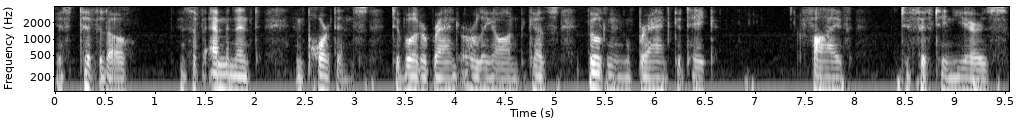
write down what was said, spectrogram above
it's pivotal, it's of eminent importance to build a brand early on because building a brand could take five, to 15 years.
